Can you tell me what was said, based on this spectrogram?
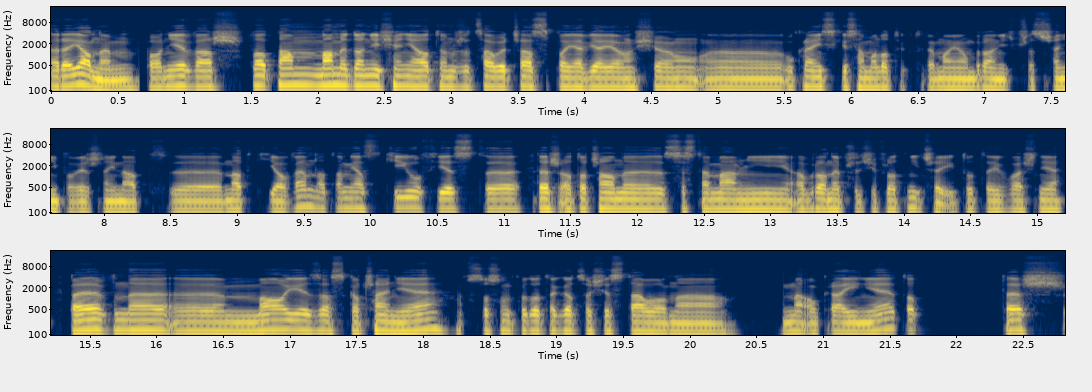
rejonem, ponieważ no, tam mamy doniesienia o tym, że cały czas pojawiają się ukraińskie samoloty, które mają bronić przestrzeni powietrznej nad, nad Kijowem, natomiast Kijów jest też otoczony systemami obrony przeciwlotniczej. I tutaj właśnie pewne moje zaskoczenie w stosunku do tego, co się stało na, na Ukrainie, to też,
